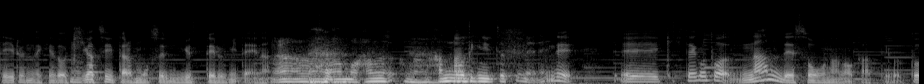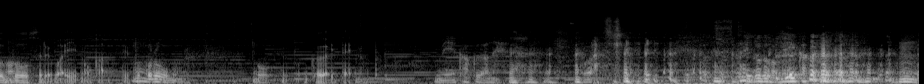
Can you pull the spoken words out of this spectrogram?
ているんだけど、気が付いたらもうすでに言ってるみたいな、ああもう反 反応的に言っちゃってんだよね。で、えー、聞きたいことはなんでそうなのかっていうこととどうすればいいのかっていうところを伺いたいなと。明確だね。素晴らしい。聞きたいことが明確、うん、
